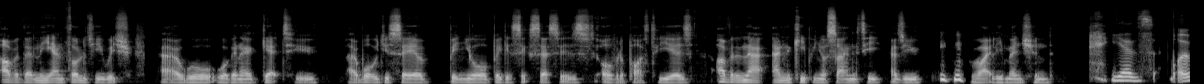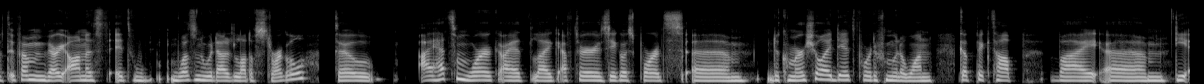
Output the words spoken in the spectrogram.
other than the anthology, which uh, we'll, we're going to get to. What would you say have been your biggest successes over the past two years, other than that, and keeping your sanity, as you rightly mentioned? yes, well, if I'm very honest, it wasn't without a lot of struggle. So I had some work. I had like after Ziggo Sports, um, the commercial I did for the Formula One got picked up by um, the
